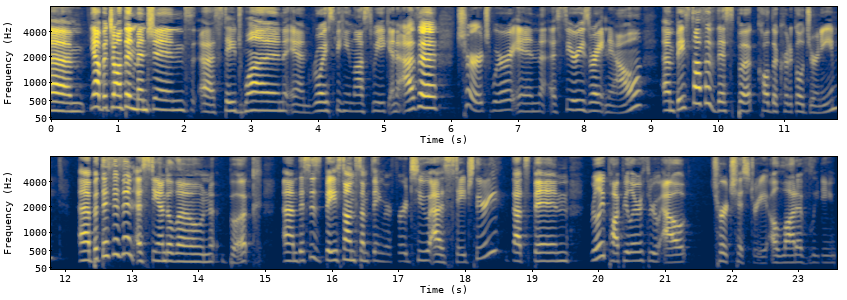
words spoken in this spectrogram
Um, yeah, but Jonathan mentioned uh, stage one and Roy speaking last week. And as a church, we're in a series right now um, based off of this book called The Critical Journey. Uh, but this isn't a standalone book. Um, this is based on something referred to as stage theory that's been really popular throughout church history. A lot of leading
